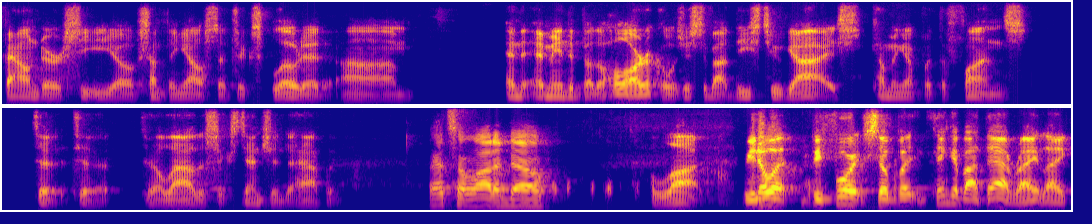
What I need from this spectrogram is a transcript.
founder, CEO of something else that's exploded. Um, and I mean, the, the whole article was just about these two guys coming up with the funds to to to allow this extension to happen. That's a lot of dough. A lot. You know what? Before so, but think about that, right? Like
